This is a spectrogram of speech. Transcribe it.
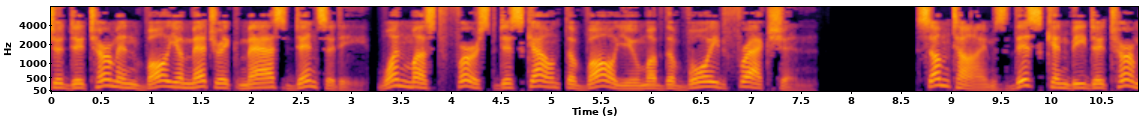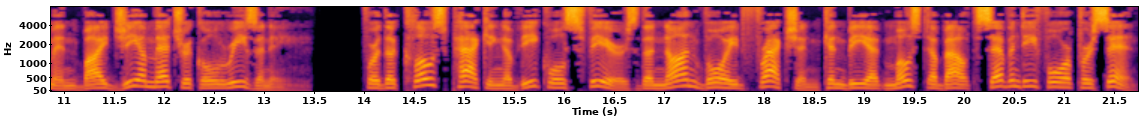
To determine volumetric mass density, one must first discount the volume of the void fraction. Sometimes this can be determined by geometrical reasoning. For the close packing of equal spheres the non-void fraction can be at most about 74%,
